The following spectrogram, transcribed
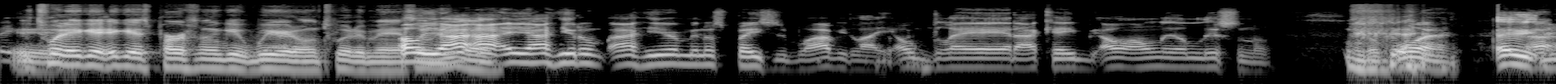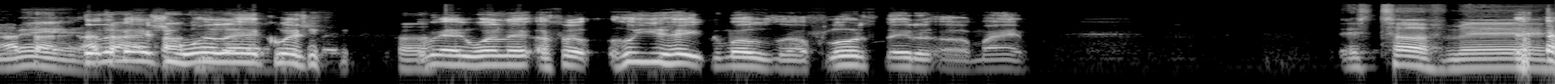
yeah. Twitter, it, get, it gets personal and get weird on Twitter, man. Oh so, yeah, I, I, I hear them. I hear them in the spaces, boy. I be like, oh, glad I can't be. Oh, only a listener. So, boy, hey I, man. I so let me ask you one last question. Huh? Let me ask one last. So, who you hate the most, uh, Florida State or uh, Miami? It's tough, man.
